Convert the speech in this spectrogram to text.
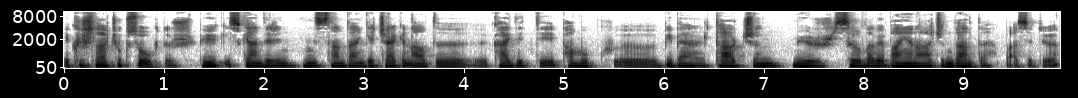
E, kışlar çok soğuktur. Büyük İskender'in Hindistan'dan geçerken aldığı, kaydettiği pamuk, e, biber, tarçın, mür, sığla ve banyan ağacından da bahsediyor.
